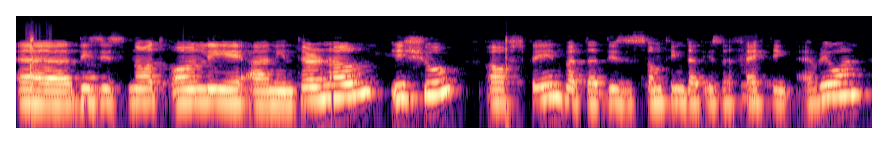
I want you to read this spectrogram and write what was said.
uh, this is not only an internal issue of Spain, but that this is something that is affecting everyone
